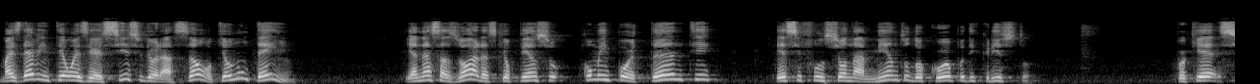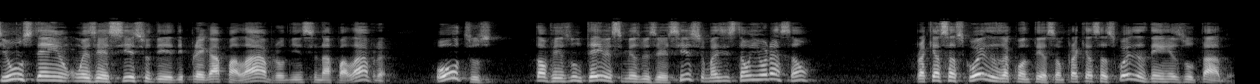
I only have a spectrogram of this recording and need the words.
mas devem ter um exercício de oração que eu não tenho. E é nessas horas que eu penso como é importante esse funcionamento do corpo de Cristo. Porque se uns têm um exercício de, de pregar a palavra ou de ensinar a palavra, outros talvez não tenham esse mesmo exercício, mas estão em oração. Para que essas coisas aconteçam, para que essas coisas deem resultado.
